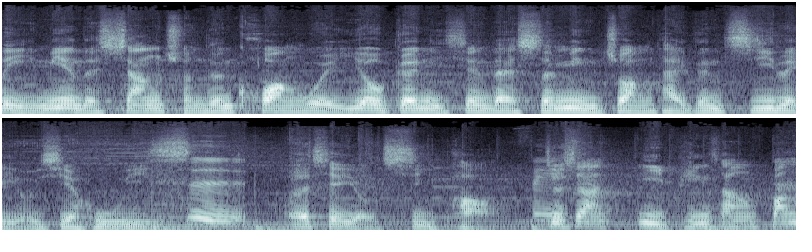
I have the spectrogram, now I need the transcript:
里面的香醇跟矿味又跟你现在生命状态跟积累有一些呼应，是，而且有气泡，就像你平常帮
